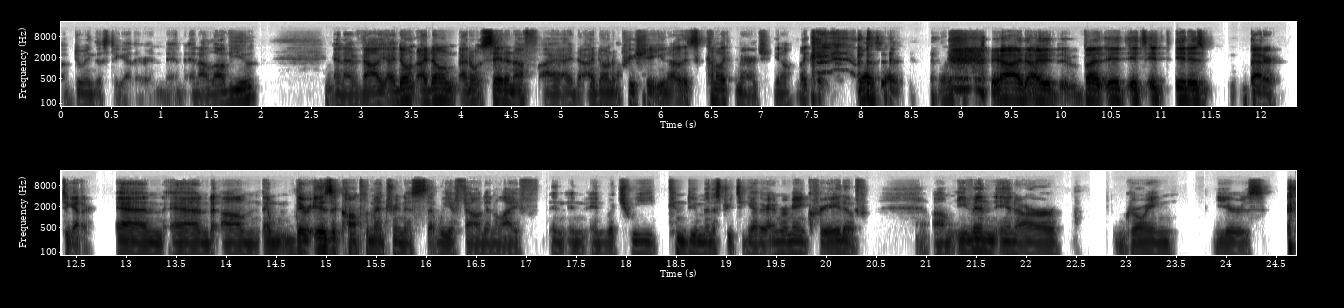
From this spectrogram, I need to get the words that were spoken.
of doing this together. And, and and I love you, and I value. I don't I don't I don't say it enough. I I, I don't appreciate you. Know, it's kind of like marriage. You know, like yeah. I, I but it it's it it is better together. And and um, and there is a complementariness that we have found in life in, in, in which we can do ministry together and remain creative um, even in our growing years.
